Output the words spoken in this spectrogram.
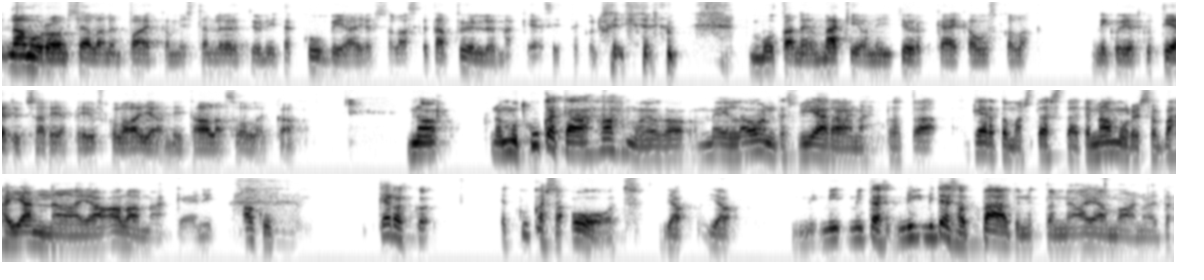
Namur on sellainen paikka, mistä löytyy niitä kuvia, joissa lasketaan pyllymäkeä sitten, kun mutanen mäki on niin jyrkkä, eikä uskalla, niin kuin jotkut tietyt sarjat ei uskalla ajaa niitä alas ollenkaan. No, no mutta kuka tämä hahmo, joka meillä on tässä vieraana tota, kertomassa tästä, että Namurissa on vähän jännää ja alamäkeä, niin Aku, kerrotko, että kuka sä oot ja, ja mi, mitä, mi, miten sä oot päätynyt tänne ajamaan noita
